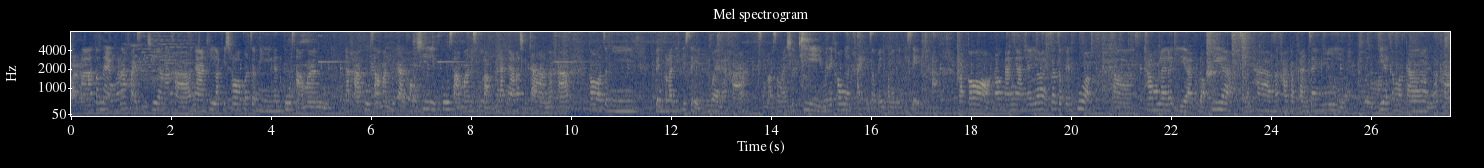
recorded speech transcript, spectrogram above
บายๆคอ่ารับตำแหน่งหัวหน้าฝ่ายสินเชื่อนะคะ งานที่รับผิดชอบก็จะมีเงินกู้สามัญนะคะ กู้สามัญเพื่อการครองชีพ กู้สามัญสำหรับพนักงานราชการนะคะ ก็จะมีเป็นกรณีพิเศษด้วยนะคะสำหรับสมาชิกที่ไม่ได้เข้าเงื่อนไขก็จะเป็นกรณีพิเศษค่ะ แล้วก็นอกนั้นงานย่อยๆ ก็จะเป็นพวกอ่าทำรายละเอียด ดอกเบี้ยสวนทางนะคะ กับการแจ้งหนี้เบิกเบี้ยกรรมการนะคะ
